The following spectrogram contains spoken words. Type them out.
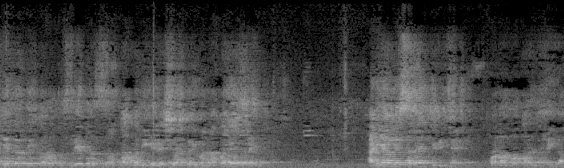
हे जर ते करत असले तर सरकारमध्ये गेल्याशिवाय गरिबांना पर्यायच राहील आणि यावेळेस सगळ्यांची इच्छा आहे. कोल्हापूरकरांची आहे का?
